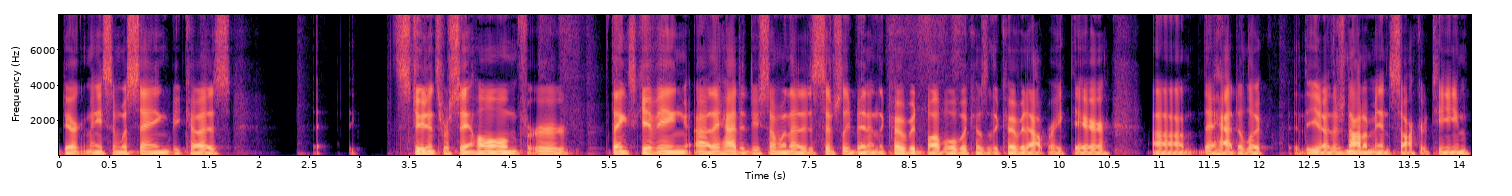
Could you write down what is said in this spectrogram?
Derek Mason was saying, because students were sent home for Thanksgiving. Uh, they had to do someone that had essentially been in the COVID bubble because of the COVID outbreak there. Um, they had to look, you know, there's not a men's soccer team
